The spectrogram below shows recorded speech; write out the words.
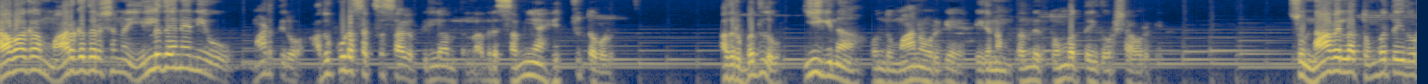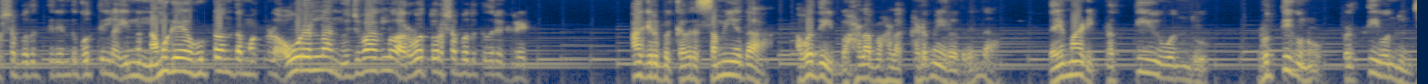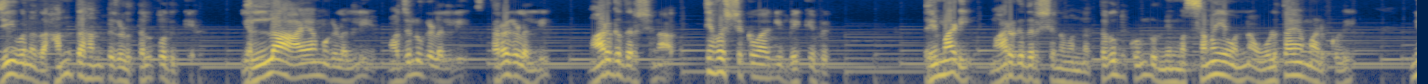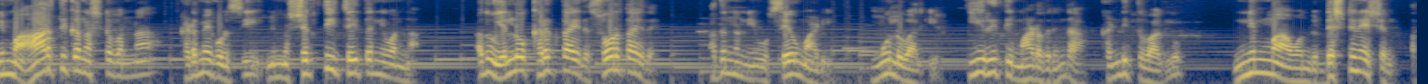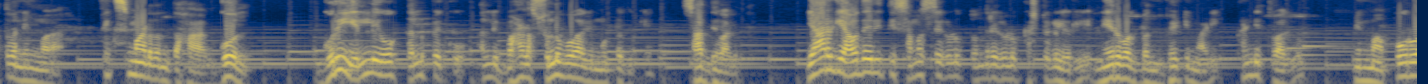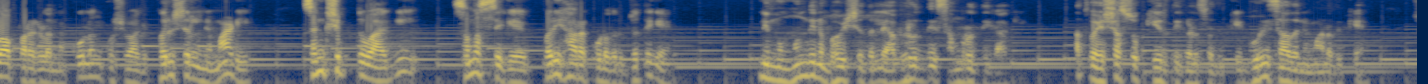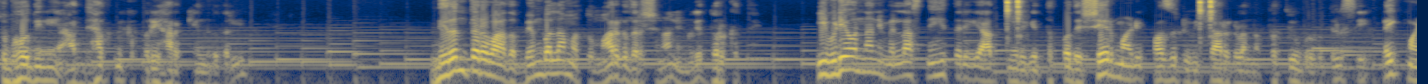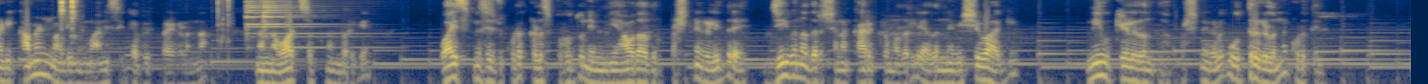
ಯಾವಾಗ ಮಾರ್ಗದರ್ಶನ ಇಲ್ಲದೇನೆ ನೀವು ಮಾಡ್ತಿರೋ ಅದು ಕೂಡ ಸಕ್ಸಸ್ ಆಗುತ್ತಿಲ್ಲ ಅಂತಲ್ಲ, ಆದ್ರೆ ಸಮಯ ಹೆಚ್ಚು ತಗೊಳುತ್ತೆ ಅದ್ರ ಬದಲು ಈಗಿನ ಒಂದು ಮಾನವರಿಗೆ, ಈಗ ನಮ್ಮ ತಂದೆ ತೊಂಬತ್ತೈದು ವರ್ಷ ಅವ್ರಿಗೆ. ಸೊ ನಾವೆಲ್ಲ ತೊಂಬತ್ತೈದು ವರ್ಷ ಬದುಕ್ತೀರಿ ಎಂದು ಗೊತ್ತಿಲ್ಲ. ಇನ್ನು ನಮಗೆ ಹುಟ್ಟುವಂತ ಮಕ್ಕಳು ಅವರೆಲ್ಲ ನಿಜವಾಗ್ಲೂ ಅರವತ್ತು ವರ್ಷ ಬದುಕಿದ್ರೆ ಗ್ರೇಟ್ ಆಗಿರ್ಬೇಕಾದ್ರೆ ಸಮಯದ ಅವಧಿ ಬಹಳ ಬಹಳ ಕಡಿಮೆ ಇರೋದ್ರಿಂದ ದಯಮಾಡಿ ಪ್ರತಿ ಒಂದು ವೃತ್ತಿಗೂ ಪ್ರತಿ ಒಂದು ಜೀವನದ ಹಂತ ಹಂತಗಳು ತಲುಪೋದಕ್ಕೆ ಎಲ್ಲ ಆಯಾಮಗಳಲ್ಲಿ, ಮಜಲುಗಳಲ್ಲಿ ಸ್ತರಗಳಲ್ಲಿ ಮಾರ್ಗದರ್ಶನ ಅತ್ಯವಶ್ಯಕವಾಗಿ ಬೇಕೇ ಬೇಕು. ದಯಮಾಡಿ ಮಾರ್ಗದರ್ಶನವನ್ನು ತೆಗೆದುಕೊಂಡು ನಿಮ್ಮ ಸಮಯವನ್ನು ಉಳಿತಾಯ ಮಾಡಿಕೊಳ್ಳಿ. ನಿಮ್ಮ ಆರ್ಥಿಕ ನಷ್ಟವನ್ನು ಕಡಿಮೆಗೊಳಿಸಿ, ನಿಮ್ಮ ಶಕ್ತಿ ಚೈತನ್ಯವನ್ನು ಅದು ಎಲ್ಲೋ ಕರಗ್ತಾ ಇದೆ, ಸೋರ್ತಾ ಇದೆ, ಅದನ್ನು ನೀವು ಸೇವ್ ಮಾಡಿ, ಮೂಲವಾಗಿ ಈ ರೀತಿ ಮಾಡೋದ್ರಿಂದ ಖಂಡಿತವಾಗಲೂ ನಿಮ್ಮ ಒಂದು ಡೆಸ್ಟಿನೇಷನ್ ಅಥವಾ ನಿಮ್ಮ ಫಿಕ್ಸ್ ಮಾಡಿದಂತಹ ಗೋಲ್ ಗುರಿ ಎಲ್ಲಿ ಹೋಗಿ ತಲುಪಬೇಕು, ಅಲ್ಲಿ ಬಹಳ ಸುಲಭವಾಗಿ ಮುಟ್ಟೋದಕ್ಕೆ ಸಾಧ್ಯವಾಗುತ್ತೆ. ಯಾರಿಗೆ ಯಾವುದೇ ರೀತಿ ಸಮಸ್ಯೆಗಳು, ತೊಂದರೆಗಳು ಕಷ್ಟಗಳಿರಲಿ ನೇರವಾಗಿ ಬಂದು ಭೇಟಿ ಮಾಡಿ, ಖಂಡಿತವಾಗ್ಲೂ ನಿಮ್ಮ ಪೂರ್ವಾಪರಗಳನ್ನು ಕೂಲಂಕುಷವಾಗಿ ಪರಿಶೀಲನೆ ಮಾಡಿ, ಸಂಕ್ಷಿಪ್ತವಾಗಿ ಸಮಸ್ಯೆಗೆ ಪರಿಹಾರ ಕೊಡೋದ್ರ ಜೊತೆಗೆ ನಿಮ್ಮ ಮುಂದಿನ ಭವಿಷ್ಯದಲ್ಲಿ ಅಭಿವೃದ್ಧಿ, ಸಮೃದ್ಧಿಗಾಗಿ ಅಥವಾ ಯಶಸ್ಸು ಕೀರ್ತಿ ಗಳಿಸೋದಕ್ಕೆ, ಗುರಿ ಸಾಧನೆ ಮಾಡೋದಕ್ಕೆ ಸುಬೋಧಿನಿ ಆಧ್ಯಾತ್ಮಿಕ ಪರಿಹಾರ ಕೇಂದ್ರದಲ್ಲಿ ನಿರಂತರವಾದ ಬೆಂಬಲ ಮತ್ತು ಮಾರ್ಗದರ್ಶನ ನಿಮಗೆ ದೊರಕುತ್ತೆ. ಈ ವಿಡಿಯೋವನ್ನು ನಿಮ್ಮೆಲ್ಲ ಸ್ನೇಹಿತರಿಗೆ, ಆತ್ಮೀಯರಿಗೆ ತಪ್ಪದೆ ಶೇರ್ ಮಾಡಿ ಪಾಸಿಟಿವ್ ವಿಚಾರಗಳನ್ನು ಪ್ರತಿಯೊಬ್ಬರಿಗೂ ತಿಳಿಸಿ ಲೈಕ್ ಮಾಡಿ ಕಾಮೆಂಟ್ ಮಾಡಿ ನಿಮ್ಮ ಅನಿಸಿಕೆ ಅಭಿಪ್ರಾಯಗಳನ್ನು ನನ್ನ ವಾಟ್ಸಪ್ ನಂಬರ್ಗೆ ವಾಯ್ಸ್ ಮೆಸೇಜ್ ಕೂಡ ಕಳಿಸಬಹುದು. ನಿಮ್ಮ ಯಾವುದಾದ್ರೂ ಪ್ರಶ್ನೆಗಳಿದ್ದರೆ ಜೀವನ ದರ್ಶನ ಕಾರ್ಯಕ್ರಮದಲ್ಲಿ ಅದನ್ನು ವಿಷಯವಾಗಿ ನೀವು ಕೇಳಿರುವಂತಹ ಪ್ರಶ್ನೆಗಳಿಗೆ ಉತ್ತರಗಳನ್ನು ಕೊಡ್ತೀನಿ.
